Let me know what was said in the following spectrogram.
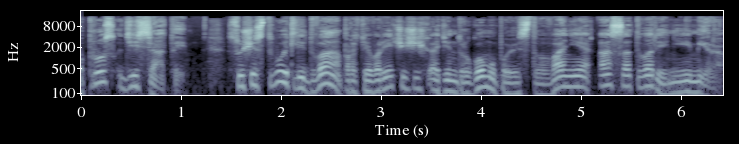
Вопрос десятый. Существует ли два противоречащих один другому повествования о сотворении мира?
